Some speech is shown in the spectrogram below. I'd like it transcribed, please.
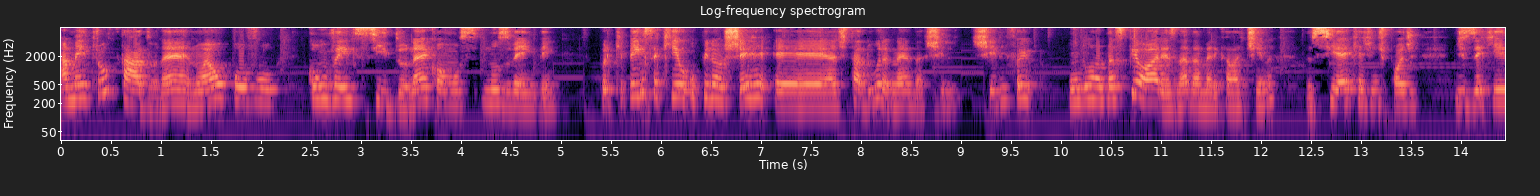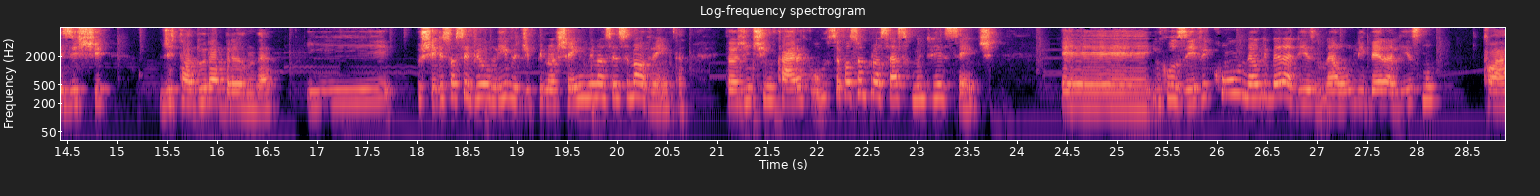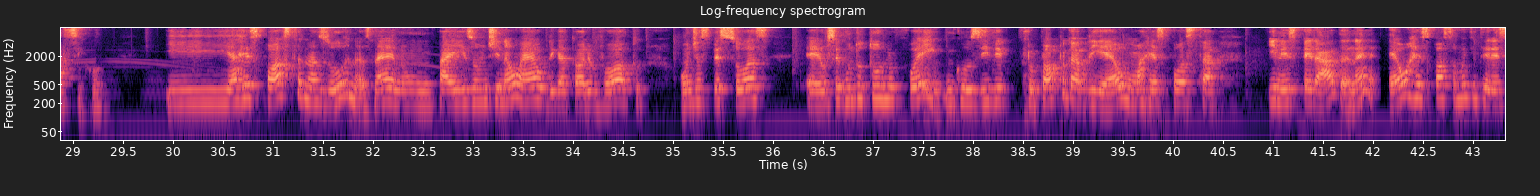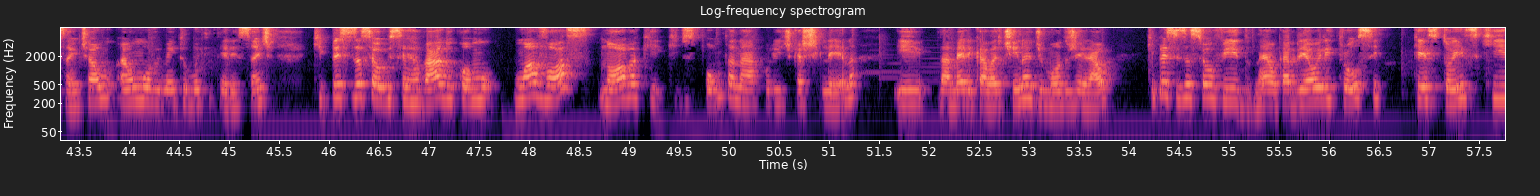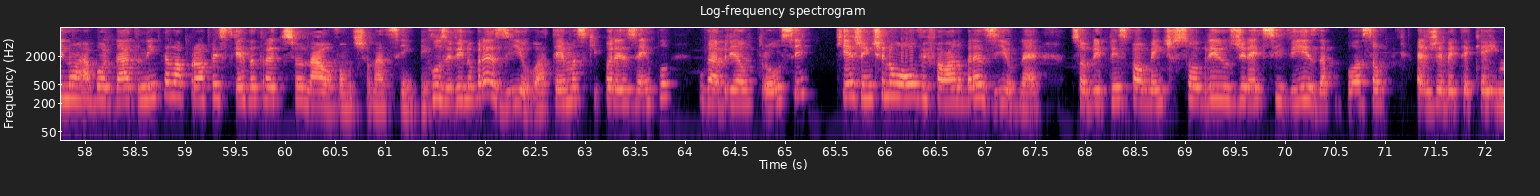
amedrontado, né? Não é um povo convencido, né? Como nos vendem. Porque pensa que o Pinochet, é, a ditadura né, da Chile, Chile foi uma das piores né, da América Latina, se é que a gente pode dizer que existe ditadura branda. E o Chile só se viu livre de Pinochet em 1990. Então a gente encara como se fosse um processo muito recente. É, inclusive com o neoliberalismo, né, o liberalismo clássico. E a resposta nas urnas, né, num país onde não é obrigatório o voto, onde as pessoas. É, o segundo turno foi, inclusive, para o próprio Gabriel, uma resposta inesperada, né? É uma resposta muito interessante, é um, é um movimento muito interessante que precisa ser observado como uma voz nova que, que desponta na política chilena e da América Latina, de modo geral, que precisa ser ouvido, né? O Gabriel ele trouxe questões que não é abordado nem pela própria esquerda tradicional, vamos chamar assim. Inclusive no Brasil, há temas que, por exemplo, o Gabriel trouxe que a gente não ouve falar no Brasil, né? Sobre principalmente sobre os direitos civis da população LGBTQI+,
